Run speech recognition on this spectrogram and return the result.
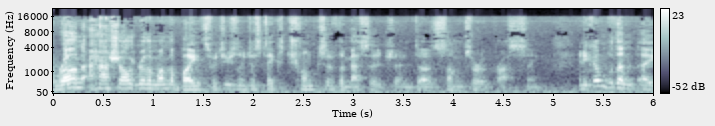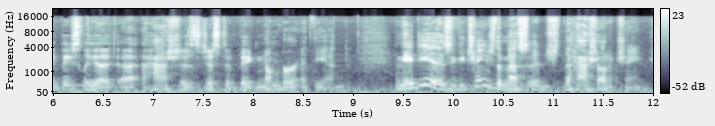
run a hash algorithm on the bytes, which usually just takes chunks of the message and does some sort of processing. And you come with an, a basically a, a hash is just a big number at the end. And the idea is if you change the message, the hash ought to change.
